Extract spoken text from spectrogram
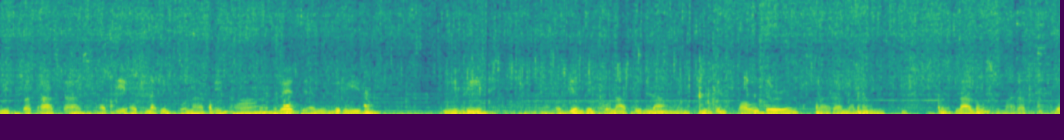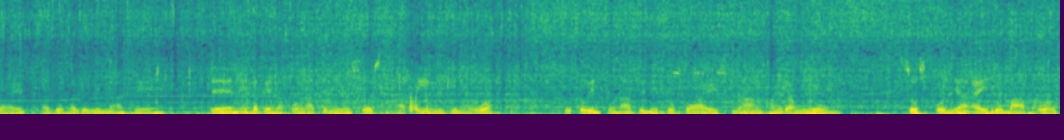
with patatas at i-add na rin po natin ang red and green chili. Lagyan din po natin ng chicken powder para naman lalong sumarap guys. Halo-haluin natin. Then, ilagay na po natin yung sauce na ating ginawa. Lutuin po natin ito guys ng hanggang yung sauce po niya ay lumapot.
